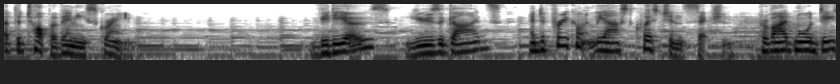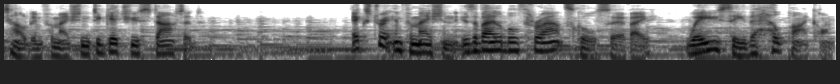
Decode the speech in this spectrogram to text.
at the top of any screen. Videos, user guides and a frequently asked questions section provide more detailed information to get you started. Extra information is available throughout School Survey where you see the help icon.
